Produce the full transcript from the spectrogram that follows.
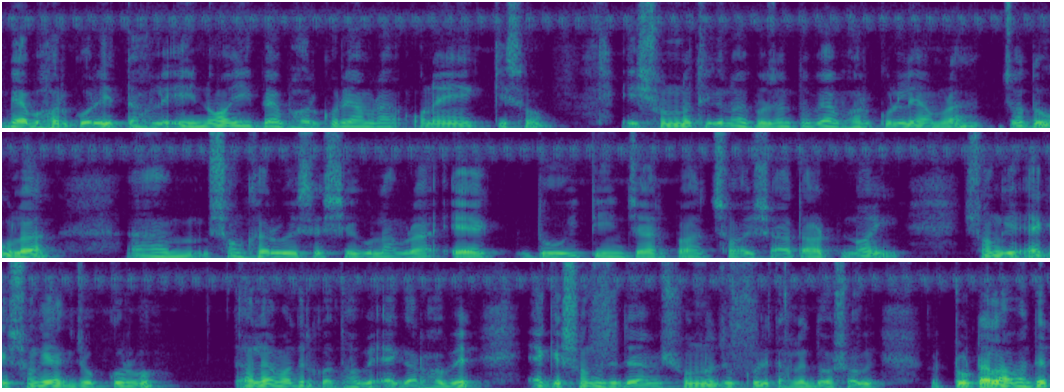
ব্যবহার করি, তাহলে এই নয় ব্যবহার করে আমরা অনেক কিছু এই শূন্য থেকে নয় পর্যন্ত ব্যবহার করলে আমরা যতগুলা সংখ্যা রয়েছে, সেগুলো আমরা এক, দুই, তিন, চার, পাঁচ, ছয়, সাত, আট, নয় সঙ্গে একের সঙ্গে এক যোগ করব। তাহলে আমাদের কত হবে? এগারো হবে। একের সঙ্গে যদি আমি শূন্য যোগ করি, তাহলে দশ হবে। টোটাল আমাদের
